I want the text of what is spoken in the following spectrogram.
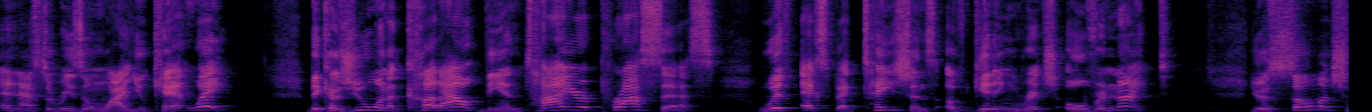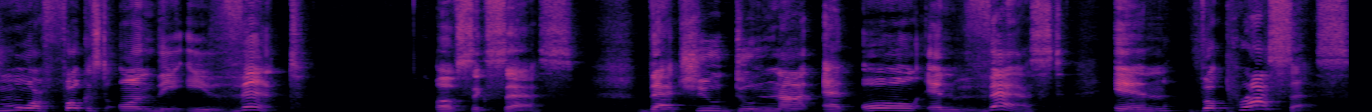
And that's the reason why you can't wait. Because you want to cut out the entire process with expectations of getting rich overnight. You're so much more focused on the event of success that you do not at all invest in the process.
